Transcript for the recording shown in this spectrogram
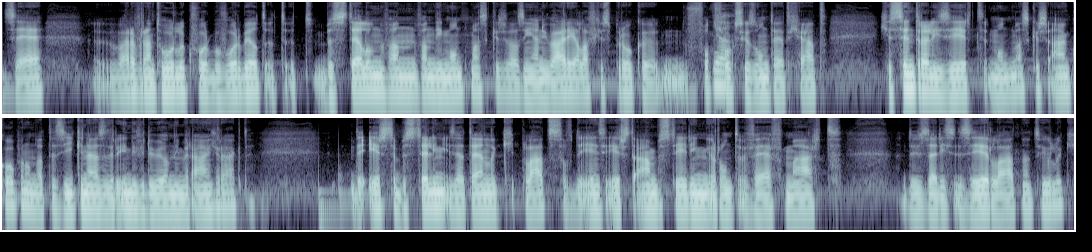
zij eh, waren verantwoordelijk voor bijvoorbeeld het, het, bestellen van, van die mondmaskers, zoals in januari al afgesproken. Volksgezondheid gaat gecentraliseerd mondmaskers aankopen, omdat de ziekenhuizen er individueel niet meer aangeraakten. De eerste bestelling is uiteindelijk geplaatst, of de eerste aanbesteding, rond 5 maart. Dus dat is zeer laat natuurlijk.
